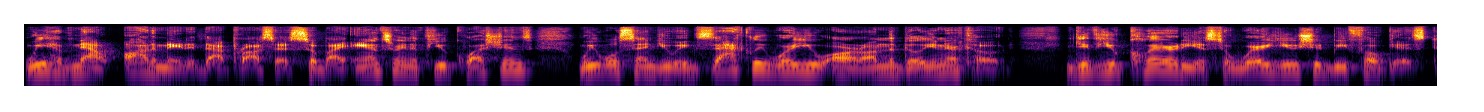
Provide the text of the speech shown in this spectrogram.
We have now automated that process. So by answering a few questions, we will send you exactly where you are on the billionaire code, give you clarity as to where you should be focused,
